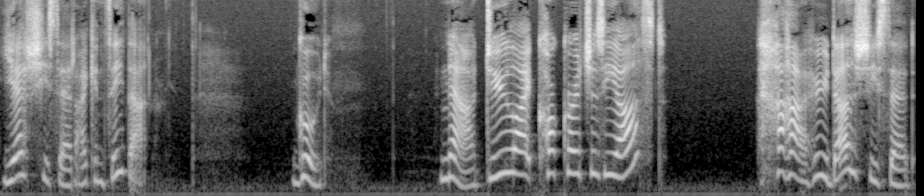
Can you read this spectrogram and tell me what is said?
Yes, she said, I can see that. Good. Now, do you like cockroaches? he asked. Ha ha, who does? she said.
